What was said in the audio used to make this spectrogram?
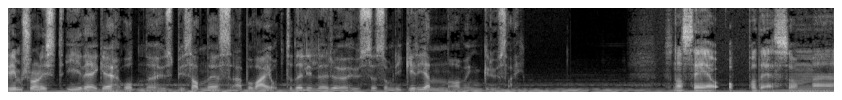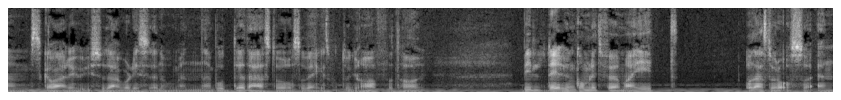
Krimjournalist i VG, Ådne Husby Sandnes, er på vei opp til det lille røde huset som ligger i enden av en grusvei. Så nå ser jeg opp på det som eh, skal være huset der hvor disse nordmennene bodde. Der står også VGs fotograf og tar bilder. Hun kom litt før meg hit. Og der står det også en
